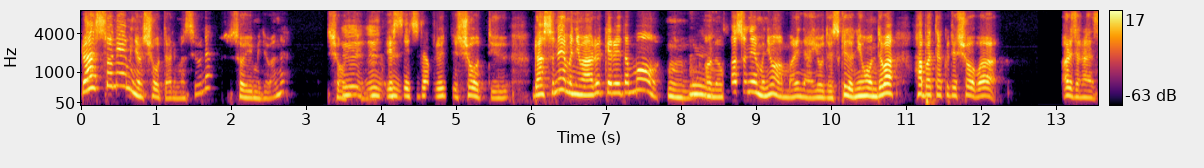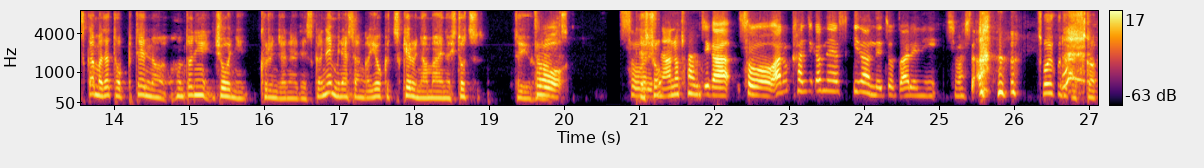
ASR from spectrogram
ラストネームにはショーってありますよね。そういう意味ではね。ショーっていう、うんうん、SHW ってショーっていう、ラストネームにはあるけれども、うん、うん、あの、ファーストネームにはあんまりないようですけど、日本では羽ばたくでショーは、あるじゃないですか。まだトップ10の本当に上位に来るんじゃないですかね。皆さんがよくつける名前の一つというそう。そうですね。あの感じが、そう、あの感じがね、好きなんで、ちょっとあれにしました。そういうことですか？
